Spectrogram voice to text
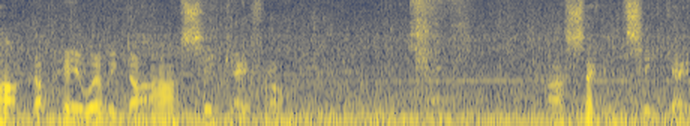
Park up here where we got our CK from. Our second CK.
